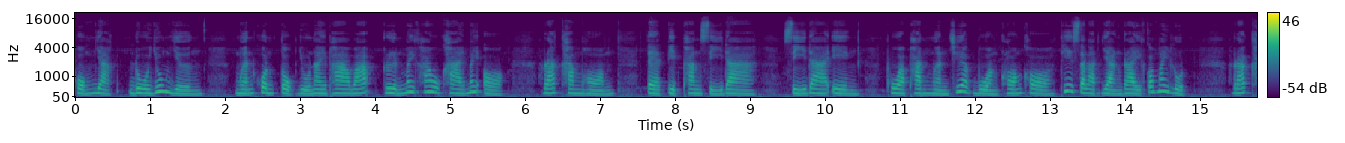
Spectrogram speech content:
ผมอยากดูยุ่งเหยิง เหมือนคนตกอยู่ในภาวะ กลืนไม่เข้าคายไม่ออก รักคำหอม แต่ติดพันสีดา สีดาเอง พัวพันเหมือนเชือกบ่วงคล้องคอที่สลัดอย่างไรก็ไม่หลุด รักค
